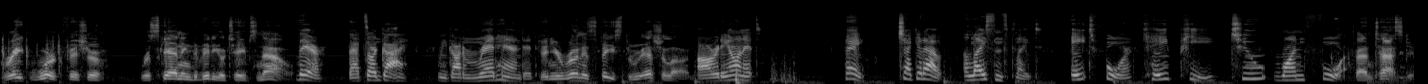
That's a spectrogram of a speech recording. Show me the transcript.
Great work, Fisher. We're scanning the videotapes now. There. That's our guy. We got him red-handed. Can you run his face through Echelon? Already on it. Hey, check it out. A license plate. 84KP214. Fantastic.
